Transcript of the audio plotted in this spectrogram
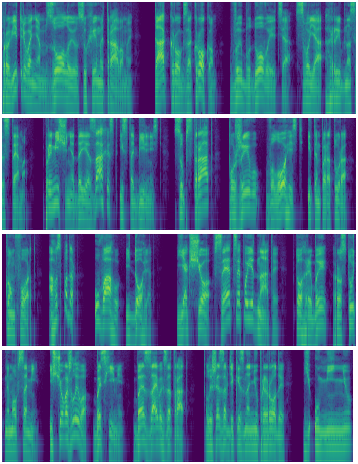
провітрюванням, золою, сухими травами. Так, крок за кроком вибудовується своя грибна система. Приміщення дає захист і стабільність, субстрат, поживу, вологість і температура, комфорт, а господар увагу і догляд. Якщо все це поєднати, то гриби ростуть немов самі. І що важливо, без хімії, без зайвих затрат, лише завдяки знанню природи й умінню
